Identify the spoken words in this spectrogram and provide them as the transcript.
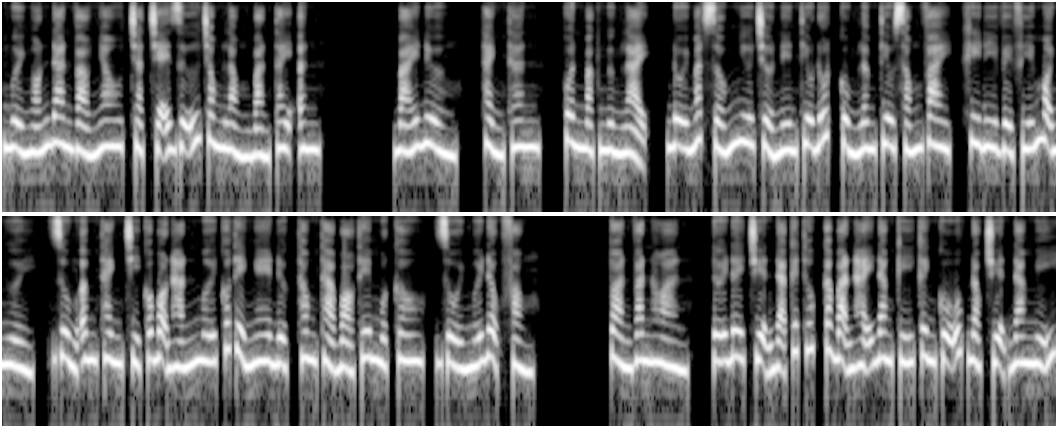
mười ngón đan vào nhau chặt chẽ giữ trong lòng bàn tay ân. Bái đường, thành thân, Quân mặc ngừng lại, đôi mắt giống như trở nên thiêu đốt cùng lâm tiêu sóng vai, khi đi về phía mọi người, dùng âm thanh chỉ có bọn hắn mới có thể nghe được thong thả bỏ thêm một câu, rồi mới động phòng. Toàn văn hoàn, tới đây chuyện đã kết thúc các bạn hãy đăng ký kênh Cô Úc Đọc truyện Đam Mỹ,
